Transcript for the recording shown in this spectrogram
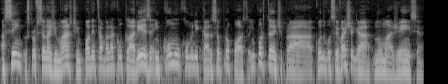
Assim, os profissionais de marketing podem trabalhar com clareza em como comunicar o seu propósito. Importante para quando você vai chegar numa agência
